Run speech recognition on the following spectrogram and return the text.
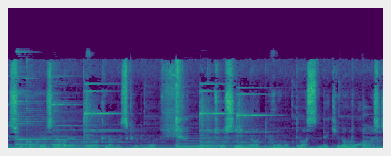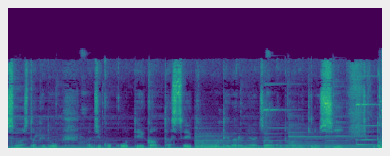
ー、習慣増やしながらやってるわけなんですけれども本当調子いいなっていうふうに思ってます。で昨日もお話ししましたけど、まあ、自己肯定感達成感を手軽に味わうことができるしあとい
